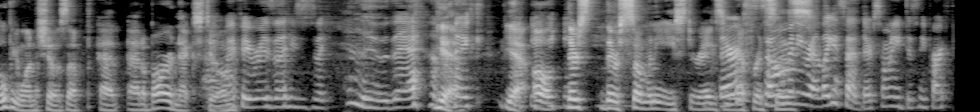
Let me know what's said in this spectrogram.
Obi Wan shows up at, at a bar next to Uh, him. my favorite is that he's just like, "Hello there." Yeah. like, Yeah. Oh, there's there's so many Easter eggs and there are so many. Like I said, there's so many Disney parks.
